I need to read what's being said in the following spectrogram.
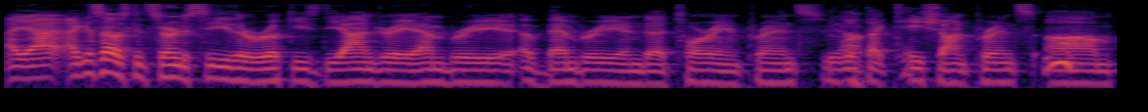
I, I guess I was concerned to see their rookies, DeAndre Embry, uh, Bembry and uh, Taurean Prince, who Yeah. looked like Tayshaun Prince, um,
